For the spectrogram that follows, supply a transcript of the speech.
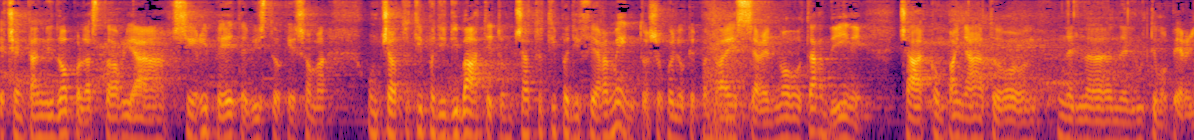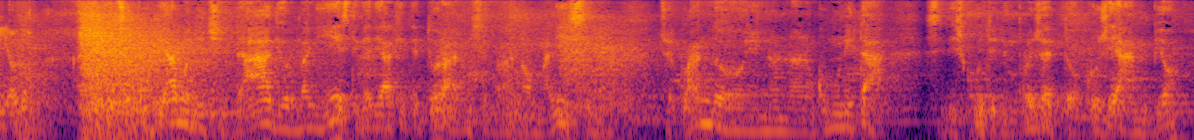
E cent'anni dopo la storia si ripete visto che insomma un certo tipo di dibattito, un certo tipo di fieramento su quello che potrà essere il nuovo Tardini ci ha accompagnato nel, nell'ultimo periodo. Se parliamo di città, di urbanistica, di architettura mi sembra normalissimo, cioè quando in una comunità si discute di un progetto così ampio,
